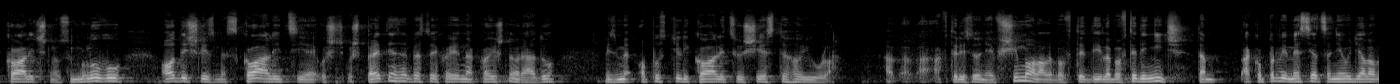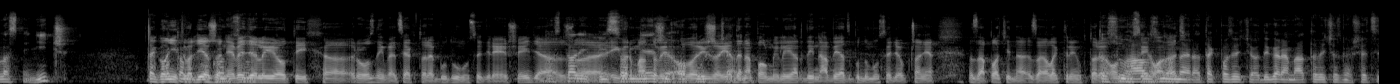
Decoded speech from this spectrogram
koaličnú zmluvu, odišli sme z koalície, už, už predtým sme prestali chodiť na koaličnú radu, my sme opustili koalíciu 6. júla. A, a, a vtedy si to nevšimol, alebo vtedy, lebo vtedy nič. Tam ako prvý mesiac sa neudialo vlastne nič. Tak oni tvrdia, že nevedeli o tých e, rôznych veciach, ktoré budú musieť riešiť a Dostali že písomne, Igor Matovič že hovorí, že 1,5 miliardy naviac budú musieť občania zaplatiť na, za elektrínu, ktoré to on musí hľadať. Numer. A tak pozrite, od Igora Matoviča sme všetci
